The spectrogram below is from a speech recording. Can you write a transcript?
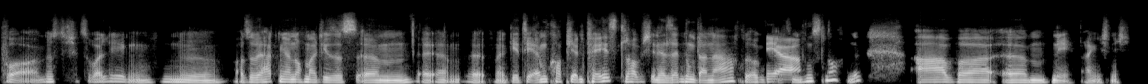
Boah, müsste ich jetzt überlegen. Nö. Also wir hatten ja noch mal dieses ähm, äh, äh, GTM Copy and Paste, glaube ich, in der Sendung danach. Irgendwie ja. News noch. Ne? Aber ähm, nee, eigentlich nicht.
